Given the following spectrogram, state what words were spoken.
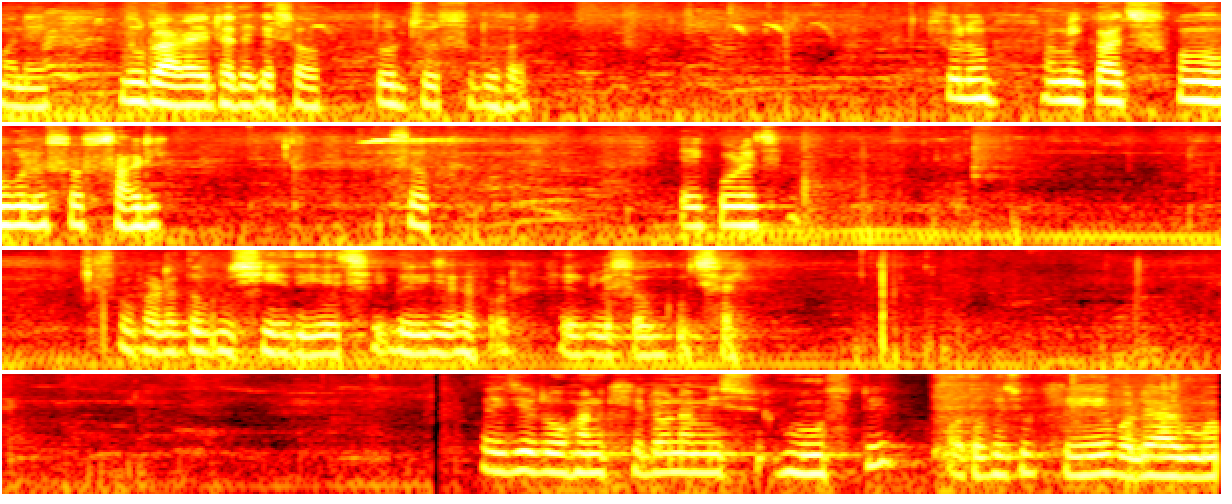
মানে দুটো আড়াইটা থেকে সব তোড়জোড় শুরু হয়। চলুন, আমি কাজকর্মগুলো সব সারি। সব এই করেছি। সোফাটা তো গুছিয়ে দিয়েছি, বেরিয়ে যাওয়ার পর এগুলো সব গুছাই। এই যে রোহান খেলো না মিস, মুসলি, অত কিছু খেয়ে বলে আর মা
